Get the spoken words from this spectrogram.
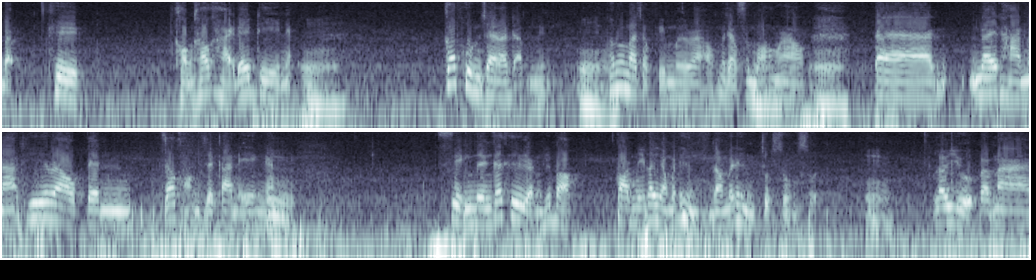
แบบคือ ของเขาขายได้ดีเนี่ยๆอืมก็ภูมิใจระดับหนึ่งอืมเพราะมันมาจากฝีมือเรา มาจากสมองเราอืมแต่ในฐานะที่เราเป็นเจ้าของกิจการเองเนี่อืยมสิ่งหนึ่งก็คืออย่างที่บอกตอนนี้เรายังไม่ได้ถึง เราไม่ได้ถึงจุดสูงสุดอืมเราอยู่ประมาณ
